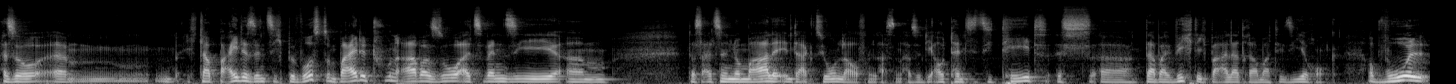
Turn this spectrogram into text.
also ähm, ich glaube, beide sind sich bewusst und beide tun aber so, als wenn sie ähm, das als eine normale Interaktion laufen lassen. Also die Authentizität ist äh, dabei wichtig bei aller Dramatisierung, obwohl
